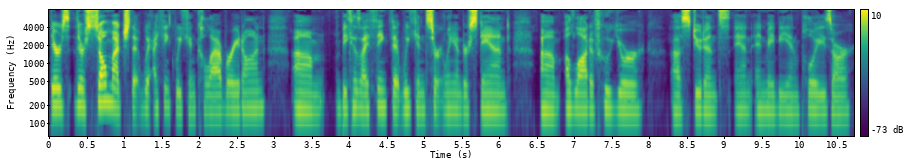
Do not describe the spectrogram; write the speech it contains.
There's there's so much that we, I think we can collaborate on um, because I think that we can certainly understand um, a lot of who your uh, students and and maybe employees are.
